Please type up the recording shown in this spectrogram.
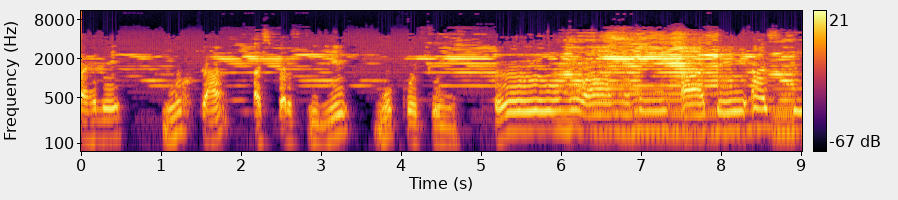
पहले मुख का स्पर्श कीजिए मुख को छुए ओम वांगनी आते अस्ति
